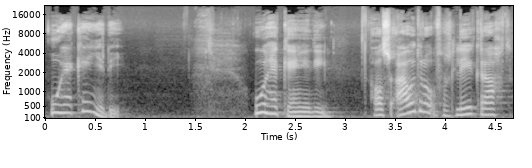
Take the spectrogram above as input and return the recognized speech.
Hoe herken je die? Hoe herken je die? Als ouder of als leerkracht,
